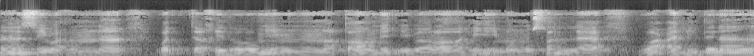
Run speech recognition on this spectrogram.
وإذ جعلنا البيت مثابة للناس وأمنا واتخذوا من مقام إبراهيم مصلى وعهدنا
